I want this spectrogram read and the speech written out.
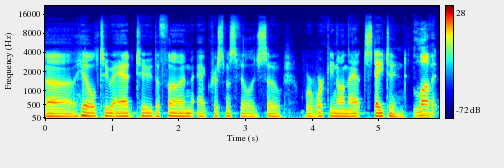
uh, hill to add to the fun at Christmas Village. So we're working on that. Stay tuned. Love it.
